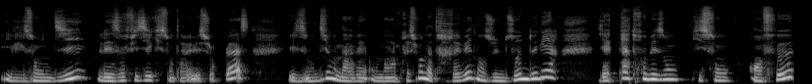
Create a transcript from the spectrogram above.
ils ont dit, les officiers qui sont arrivés sur place, ils ont dit, on, avait, on a l'impression d'être arrivé dans une zone de guerre. Il y a quatre maisons qui sont en feu,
